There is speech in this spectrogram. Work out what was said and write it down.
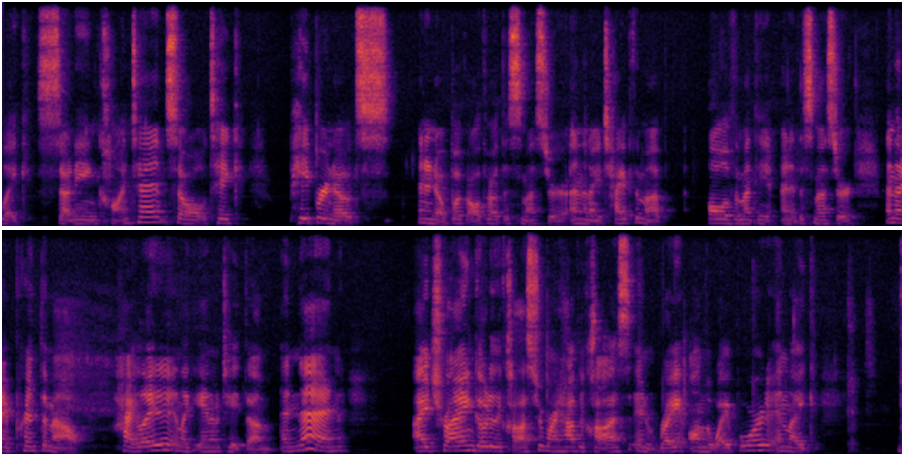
like studying content. So I'll take paper notes in a notebook all throughout the semester and then I type them up, all of them at the end of the semester, and then I print them out, highlight it, and like annotate them. And then I try and go to the classroom where I have the class and write on the whiteboard and like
